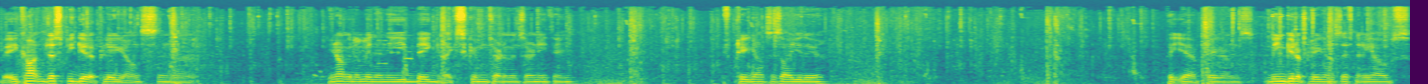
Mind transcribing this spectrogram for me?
But you can't just be good at playgrounds, and uh, you're not gonna win any big like scrim tournaments or anything. If playgrounds is all you do. But yeah, playgrounds. Being good at playgrounds definitely helps.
